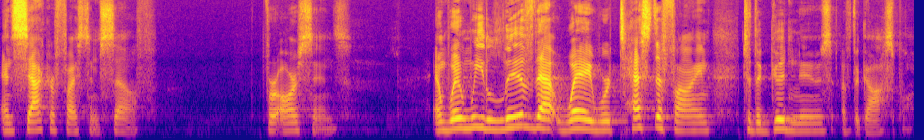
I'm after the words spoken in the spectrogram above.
and sacrificed himself for our sins. And when we live that way, we're testifying to the good news of the gospel.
